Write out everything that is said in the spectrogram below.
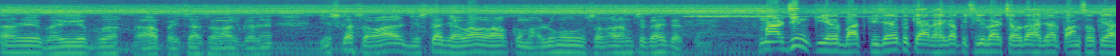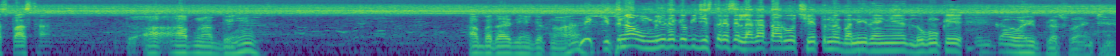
अरे भाई अब आप ऐसा सवाल करें जिसका सवाल जिसका जवाब आपको मालूम हो वो सवाल हमसे कहे करते हैं। मार्जिन की अगर बात की जाए तो क्या रहेगा? पिछली बार चौदह हज़ार पाँच सौ के आसपास था। तो आ, आप नाप देंगे आप बता दिए कितना है? नहीं कितना उम्मीद है क्योंकि जिस तरह से लगातार वो क्षेत्र में बनी रही हैं लोगों के इनका वही प्लस पॉइंट है।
